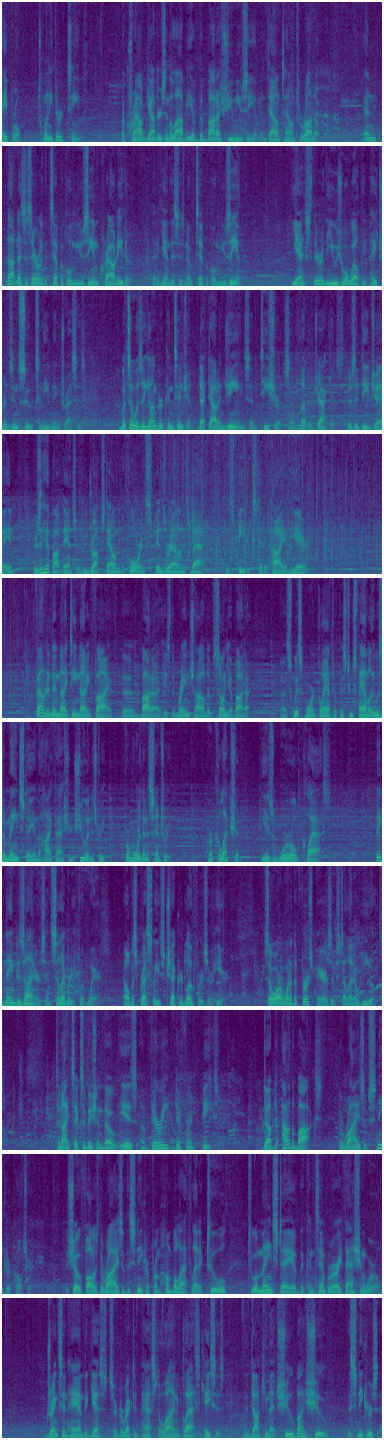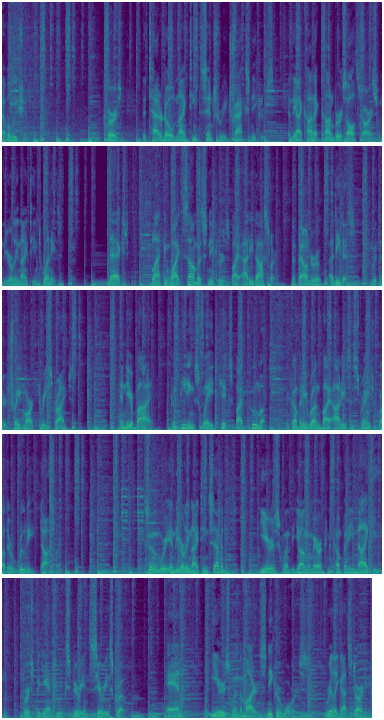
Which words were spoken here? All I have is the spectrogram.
April 2013. A crowd gathers in the lobby of the Bata Shoe Museum in downtown Toronto. And not necessarily the typical museum crowd either. Then again, this is no typical museum. Yes, there are the usual wealthy patrons in suits and evening dresses. But so is a younger contingent, decked out in jeans and t shirts and leather jackets. There's a DJ, and there's a hip hop dancer who drops down to the floor and spins around on his back, his feet extended high in the air. Founded in 1995, the Bata is the brainchild of Sonja Bata, a Swiss born philanthropist whose family was a mainstay in the high fashion shoe industry for more than a century. Her collection is world class. Big name designers and celebrity footwear. Elvis Presley's checkered loafers are here. So are one of the first pairs of stiletto heels. Tonight's exhibition, though, is a very different beast. Dubbed Out of the Box, the rise of sneaker culture. The show follows the rise of the sneaker from humble athletic tool to a mainstay of the contemporary fashion world. Drinks in hand, the guests are directed past a line of glass cases that document shoe by shoe the sneaker's evolution. First, the tattered old 19th century track sneakers and the iconic Converse All Stars from the early 1920s. Next, black and white Samba sneakers by Adi Dassler the founder of Adidas, with their trademark three stripes. And nearby, competing suede kicks by Puma, the company run by Adi's estranged brother Rudy Dassler. Soon we're in the early 1970s, years when the young American company Nike first began to experience serious growth. And years when the modern sneaker wars really got started.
